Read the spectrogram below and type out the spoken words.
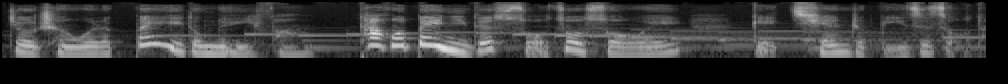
就成为了被动的一方，他会被你的所作所为给牵着鼻子走的。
